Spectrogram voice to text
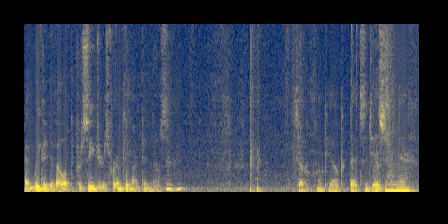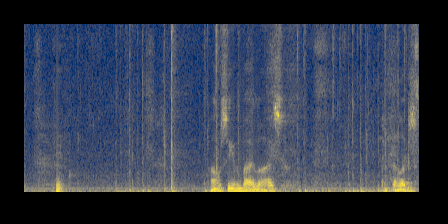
and we could develop the procedures for implementing those. Mm-hmm. So, okay, I'll put that suggestion in there. Hmm. Policy and bylaws. Develops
